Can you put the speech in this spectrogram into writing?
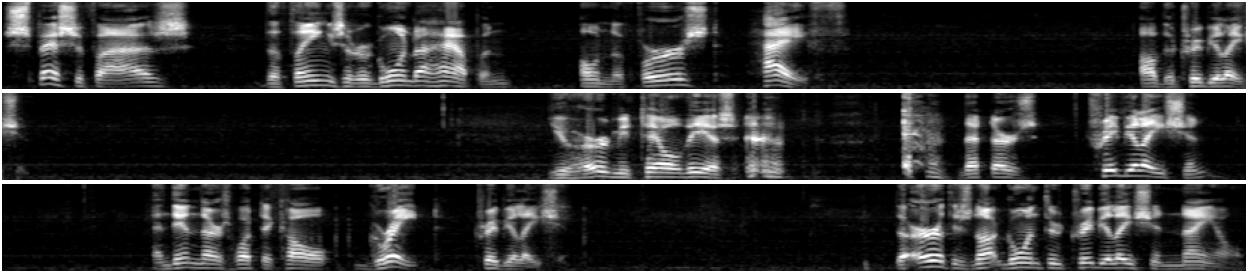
specifies the things that are going to happen on the first half of the tribulation. You heard me tell this that there's tribulation, and then there's what they call great tribulation. The earth is not going through tribulation now.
